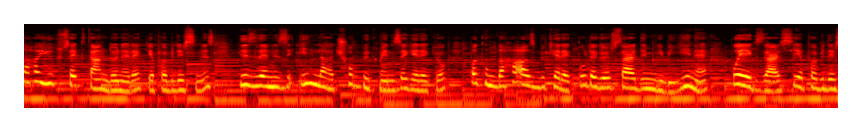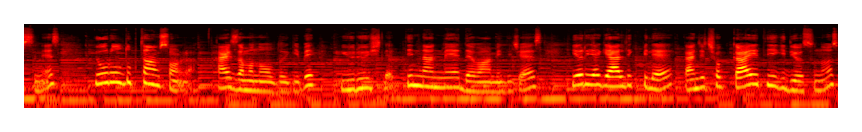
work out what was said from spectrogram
daha yüksekten dönerek yapabilirsiniz. Dizlerinizi illa çok bükmenize gerek yok. Bakın daha az bükerek burada gösterdiğim gibi yine bu egzersizi yapabilirsiniz. Yorulduktan sonra her zaman olduğu gibi yürüyüşle dinlenmeye devam edeceğiz. Yarıya geldik bile. Bence çok gayet iyi gidiyorsunuz.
